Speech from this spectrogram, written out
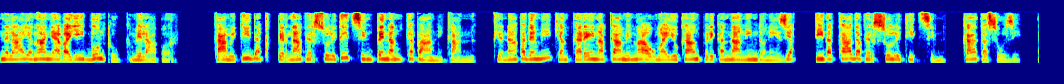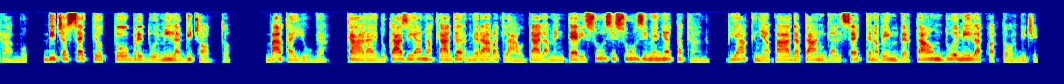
Nelayan hanya wajib untuk melapor. Kami tidak pernah persulitit sin penangkapan ikan, kenapa demikian karena kami mau mayukan perikanan Indonesia, Tidak cada per Solitizin, Kata Susi, Rabu, 17 ottobre 2018. Baka Yuga, Cara Educasiana Kagar Meravat Lauta Lamenteri Susi Susi Menyatakan, Piaknya Pada Tangal 7 november Town 2014.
